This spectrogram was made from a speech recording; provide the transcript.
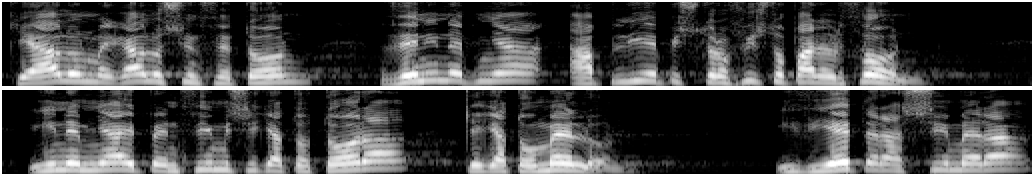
και άλλων μεγάλων συνθετών, δεν είναι μια απλή επιστροφή στο παρελθόν. Είναι μια υπενθύμηση για το τώρα και για το μέλλον. Ιδιαίτερα σήμερα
